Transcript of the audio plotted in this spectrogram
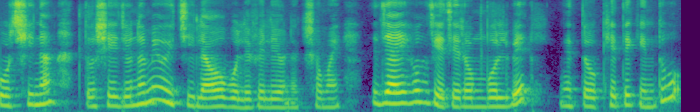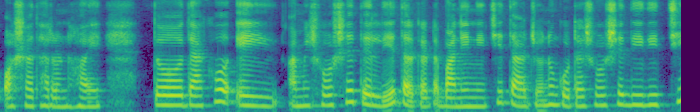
করছি না, তো সেই জন্য আমি ওই চিলাও বলে ফেলি অনেক সময়। যাই হোক, যে যেরম বলবে, তো খেতে কিন্তু অসাধারণ হয়। তো দেখো, এই আমি সর্ষে তেল দিয়ে তরকারিটা বানিয়ে নিচ্ছি। তার জন্য গোটা সর্ষে দিয়ে দিচ্ছি,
